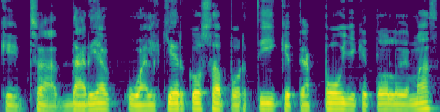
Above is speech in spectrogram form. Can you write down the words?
que sea, daría cualquier cosa por ti, que te apoye, que todo lo demás,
